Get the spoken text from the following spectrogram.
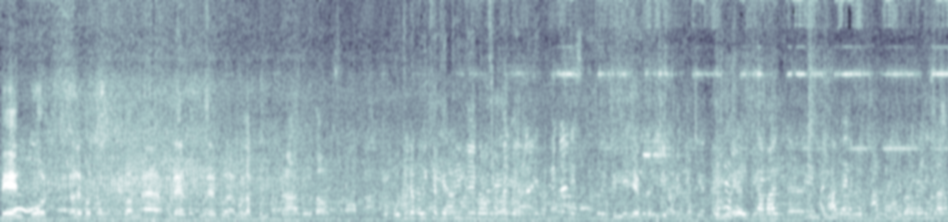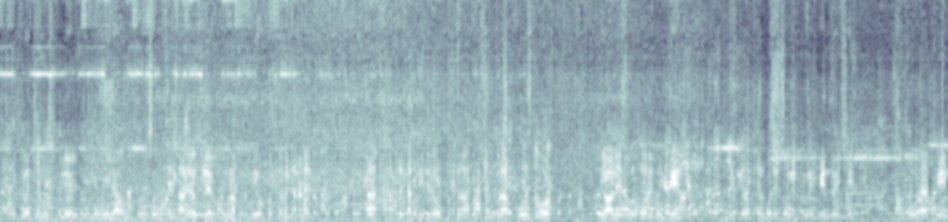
পেন বোর্ড জলের বোতল এবং ফুলের ফুলের গোলাপ ফুল তুলে দেওয়া হচ্ছে। প্রতিটা পরীক্ষার ক্ষেত্রেই কি ব্যবস্থা পরীক্ষার্থী দেখতে পাচ্ছেন স্কুলের দিদিমণিরাও প্রবেশ করছেন। তাদেরও ফুলের গোলাপ ফুল দিয়ে অভ্যর্থনা জানালেন। তা ছাত্রছাত্রীদেরও অভ্যর্থনা করছেন। গোলাপ ফুল বোর্ড জলের বোতল এবং পেন। দেখতে পাচ্ছেন বোর্ডের সঙ্গে একটা করে পেন রয়েছে। বোর্ড আর পেন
